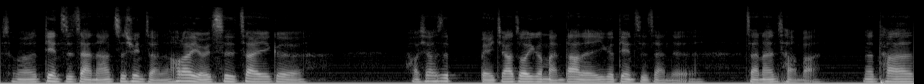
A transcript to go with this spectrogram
什么电子展啊、资讯展啊。后来有一次，在一个好像是北加州一个蛮大的一个电子展的展览场吧，那他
